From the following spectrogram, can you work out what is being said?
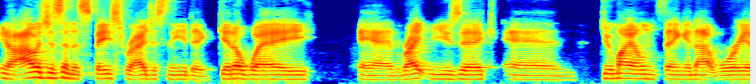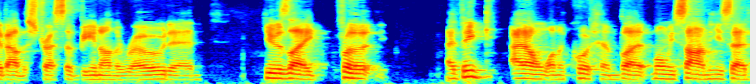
you know, I was just in a space where I just needed to get away and write music and do my own thing and not worry about the stress of being on the road. And he was like, for the, I think I don't want to quote him, but when we saw him, he said,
